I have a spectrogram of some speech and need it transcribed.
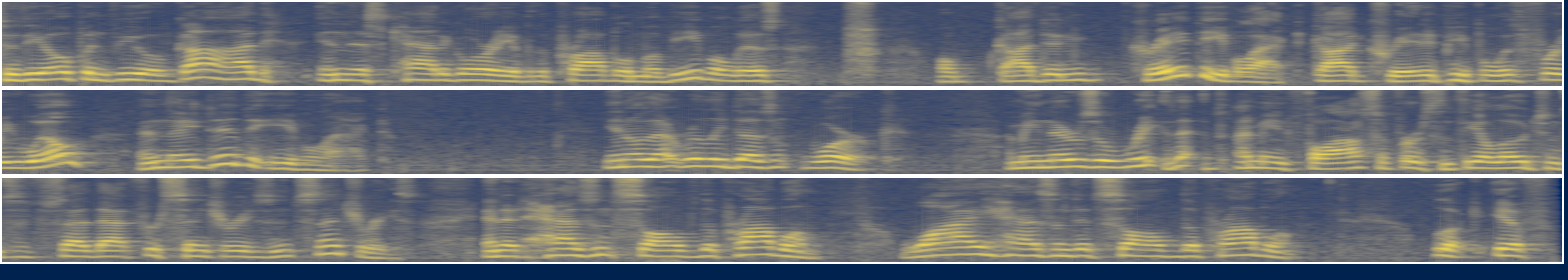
to the open view of God in this category of the problem of evil is well, God didn't create the evil act. God created people with free will, and they did the evil act. You know, that really doesn't work. I mean, there's a re- I mean, philosophers and theologians have said that for centuries and centuries, and it hasn't solved the problem. Why hasn't it solved the problem? Look, if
